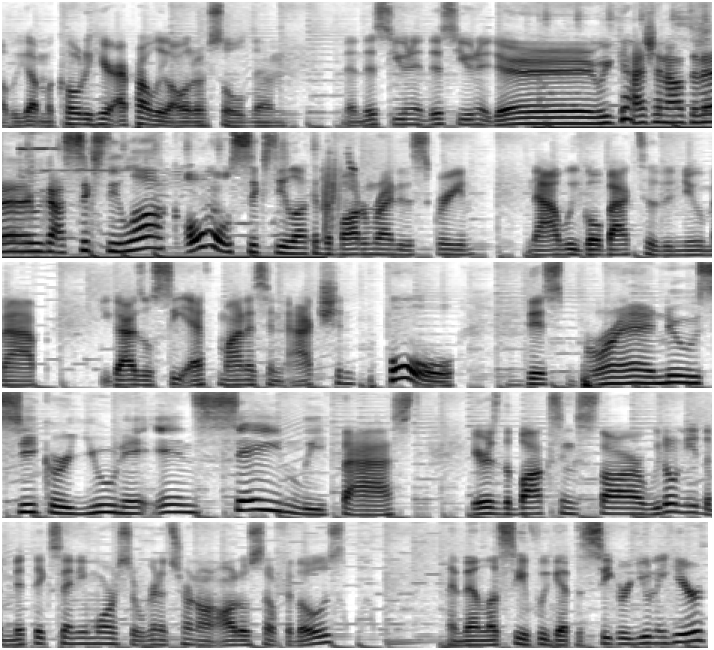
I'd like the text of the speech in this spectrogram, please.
Uh, we got Makoto here. I probably auto sold them. Then this unit, this unit. Dang, we cashing out today. We got 60 luck. Almost 60 luck at the bottom right of the screen. Now we go back to the new map. You guys will see F minus in action pull this brand new seeker unit insanely fast. Here's the boxing star. We don't need the mythics anymore, so we're going to turn on auto sell for those. And then let's see if we get the secret unit here.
